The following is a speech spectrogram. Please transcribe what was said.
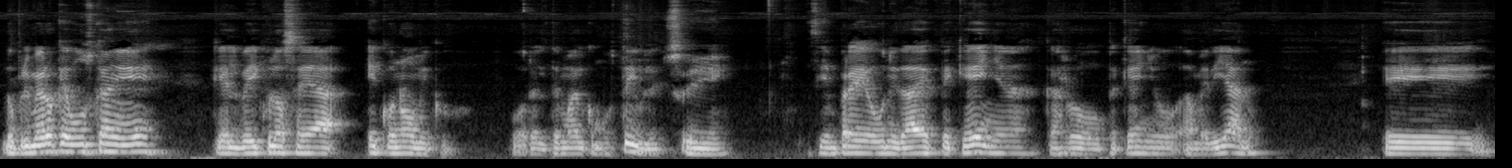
Lo primero que buscan es que el vehículo sea económico por el tema del combustible. Sí. Siempre unidades pequeñas, carro pequeño a mediano. Eh,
